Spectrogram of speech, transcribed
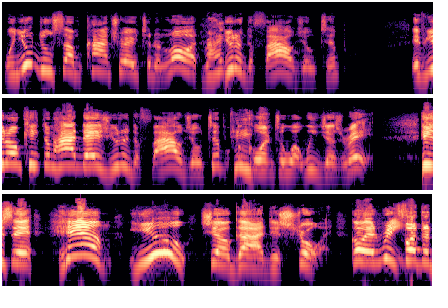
When you do something contrary to the Lord, Right. you done defiled your temple. If you don't keep them high days, you done defiled your temple, Teach. according to what we just read. He said, Him you shall God destroy. Go ahead and read. For the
